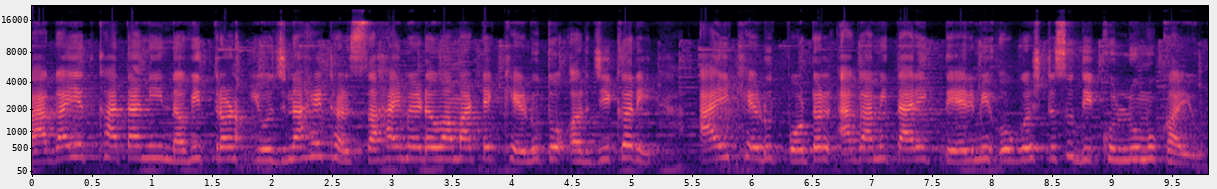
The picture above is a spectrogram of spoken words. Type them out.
બાગાયત ખાતાની નવી ત્રણ યોજના હેઠળ સહાય મેળવવા માટે ખેડૂતો અરજી કરી આઈ ખેડૂત પોર્ટલ આગામી તારીખ તેરમી ઓગસ્ટ સુધી ખુલ્લું મુકાયું.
